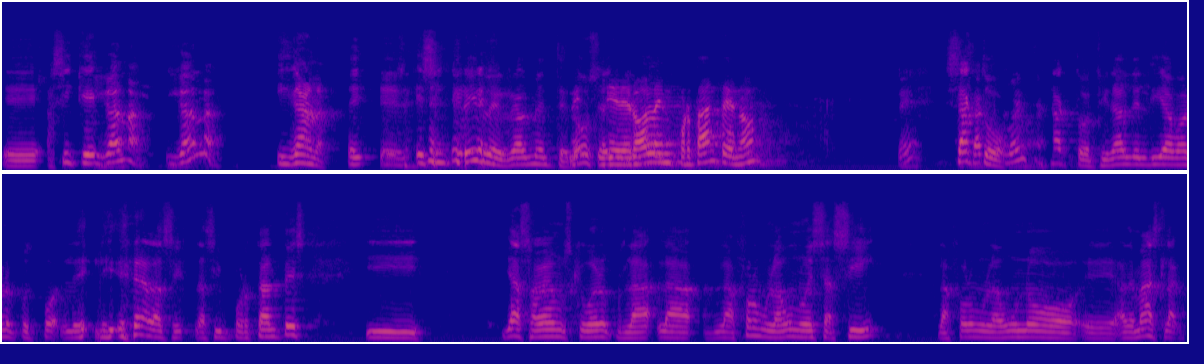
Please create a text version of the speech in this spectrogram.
Eh, así que. Y gana, y gana. Y gana. Es, es increíble realmente, ¿no? lideró la importante, ¿no? Exacto, exacto. Al final del día, bueno, pues lidera las, las importantes y ya sabemos que, bueno, pues la, la, la Fórmula 1 es así. La Fórmula 1, eh, además, la,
